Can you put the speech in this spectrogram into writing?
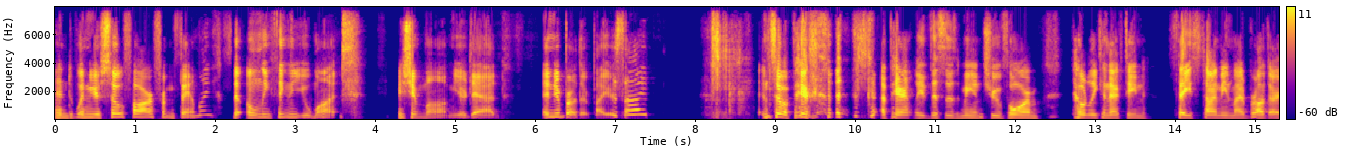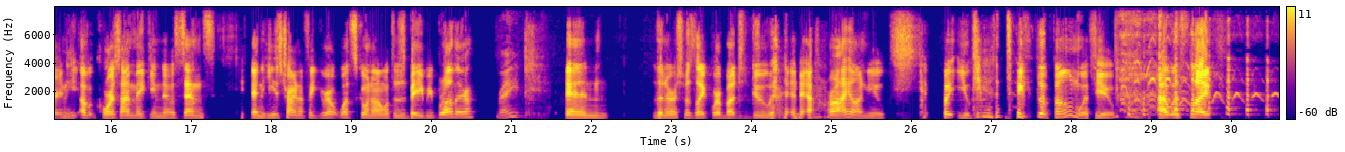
And when you're so far from family, the only thing that you want is your mom, your dad, and your brother by your side. And so apparently, apparently this is me in true form, totally connecting, FaceTiming my brother, and he, of course, I'm making no sense, and he's trying to figure out what's going on with his baby brother. Right. And the nurse was like, "We're about to do an mm-hmm. MRI on you, but you can't take the phone with you." I was like,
